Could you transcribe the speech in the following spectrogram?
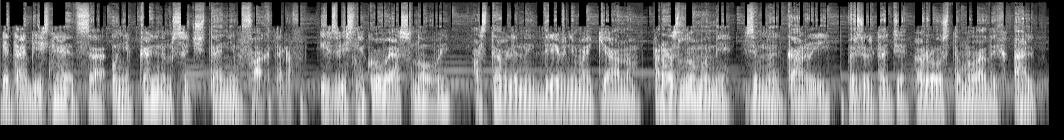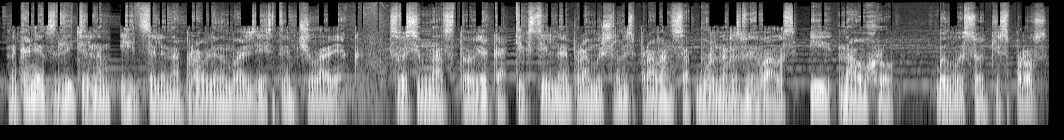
Это объясняется уникальным сочетанием факторов. Известняковой основой, оставленной Древним океаном, разломами земной коры в результате роста молодых Альп, наконец, длительным и целенаправленным воздействием человека. С XVIII века текстильная промышленность Прованса бурно развивалась, и на охру был высокий спрос.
